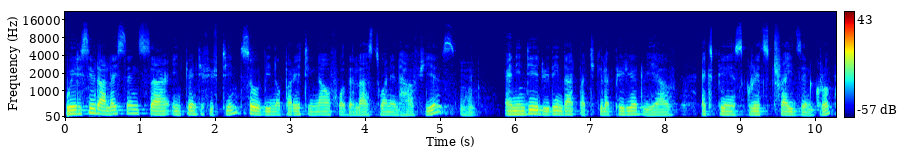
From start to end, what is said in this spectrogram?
We received our license uh, in 2015, so we've been operating now for the last one and a half years. Mm -hmm. And indeed, within that particular period, we have experienced great strides and growth.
